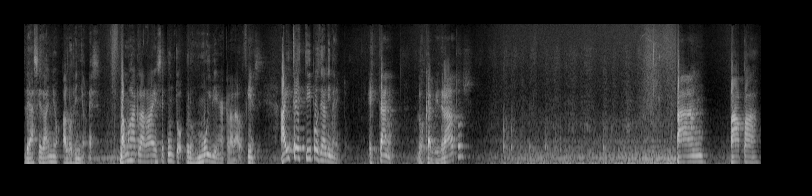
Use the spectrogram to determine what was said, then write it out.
le hace daño a los riñones. Vamos a aclarar ese punto, pero muy bien aclarado. Fíjense, hay tres tipos de alimentos. Están los carbohidratos, pan, papa,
